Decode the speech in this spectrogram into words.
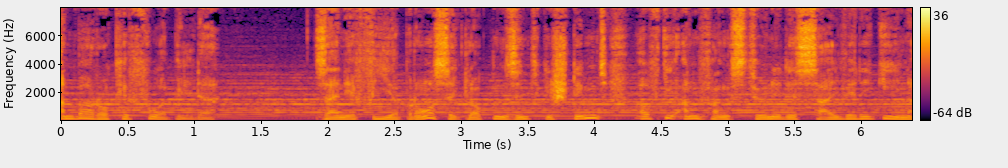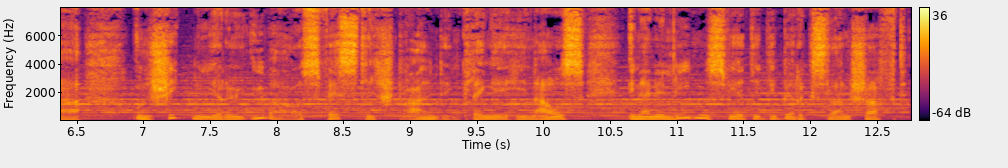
an barocke Vorbilder. Seine vier Bronzeglocken sind gestimmt auf die Anfangstöne des Salve Regina und schicken ihre überaus festlich strahlenden Klänge hinaus in eine liebenswerte Gebirgslandschaft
